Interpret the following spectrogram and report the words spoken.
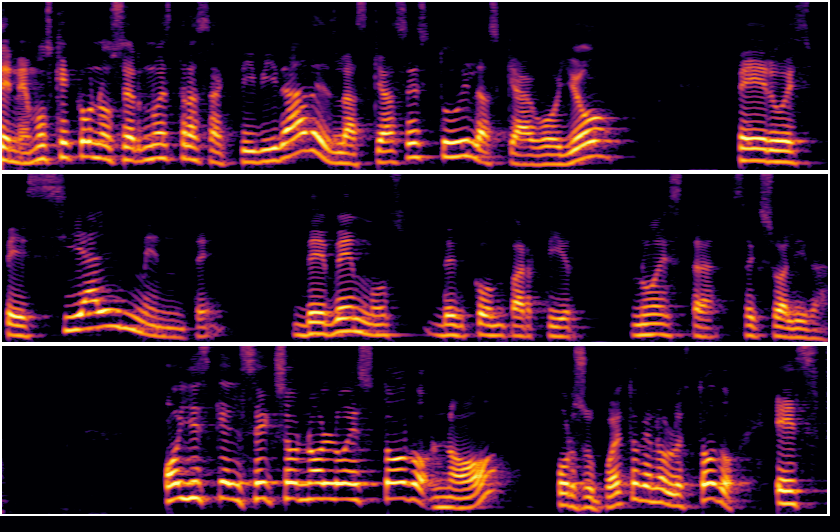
Tenemos que conocer nuestras actividades, las que haces tú y las que hago yo pero especialmente debemos de compartir nuestra sexualidad. Hoy es que el sexo no lo es todo. No, por supuesto que no lo es todo. Es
